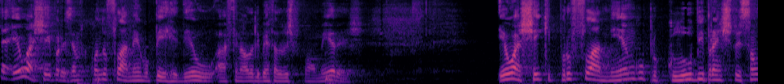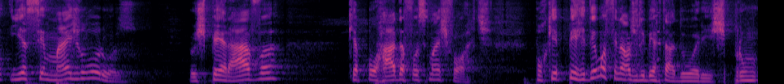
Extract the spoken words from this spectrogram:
É, eu achei, por exemplo, que quando o Flamengo perdeu a final da Libertadores para o Palmeiras, eu achei que para o Flamengo, para o clube, para a instituição, ia ser mais doloroso. Eu esperava que a porrada fosse mais forte. Porque perder uma final de Libertadores para um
